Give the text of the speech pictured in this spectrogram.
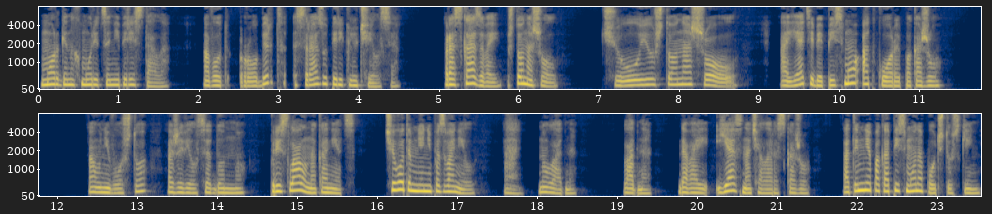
Морген хмуриться не перестала, а вот Роберт сразу переключился. «Рассказывай, что нашел?» «Чую, что нашел. А я тебе письмо от Коры покажу». «А у него что?» — оживился Донно. «Прислал, наконец. Чего ты мне не позвонил?» «А, ну ладно. Ладно, давай я сначала расскажу, а ты мне пока письмо на почту скинь».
